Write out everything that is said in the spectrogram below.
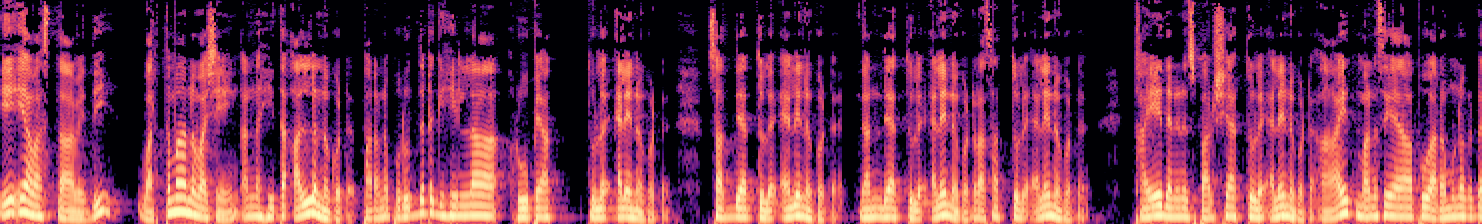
ඒ ඒ අවස්ථාවේදී වර්තමාන වශයෙන් අන්න හිත අල්ලනකොට පරණ පුරුද්දට ගිහිල්ලා රූපයක් තුල ඇලෙනකොට සද්දයක් තුල ඇලෙනකොට ගන්ධයක් තුල ඇලෙනකොට රසක් තුල ඇලෙනකොට කයේ දැනෙන ස්පර්ශයක් තුල ඇලෙනකොට ආයෙත් මනසේ ආපු අරමුණකට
